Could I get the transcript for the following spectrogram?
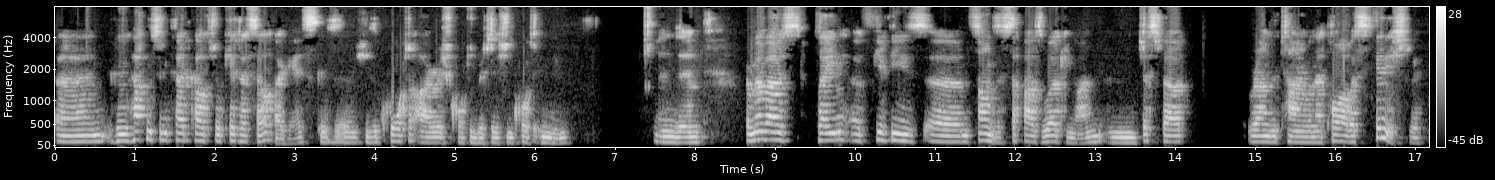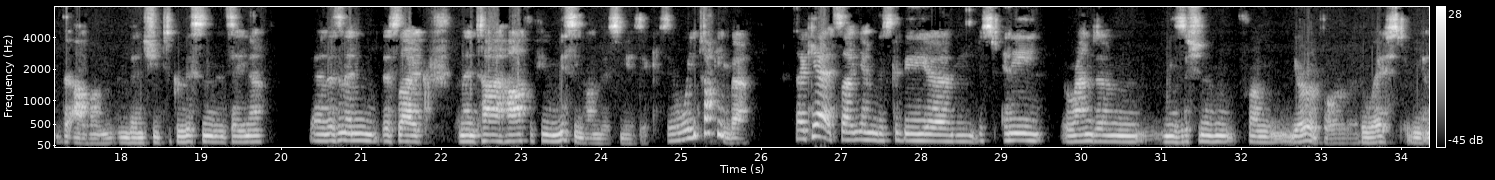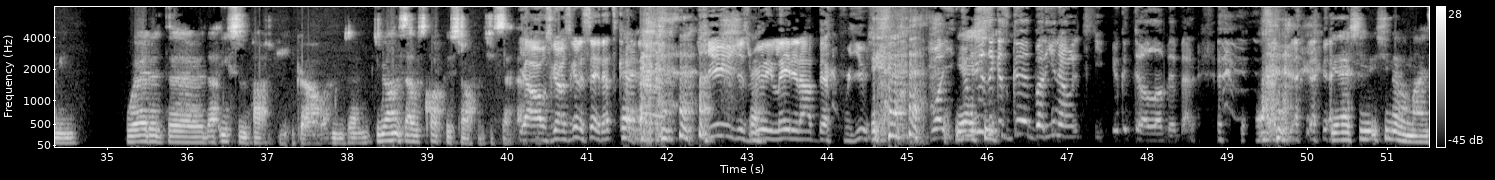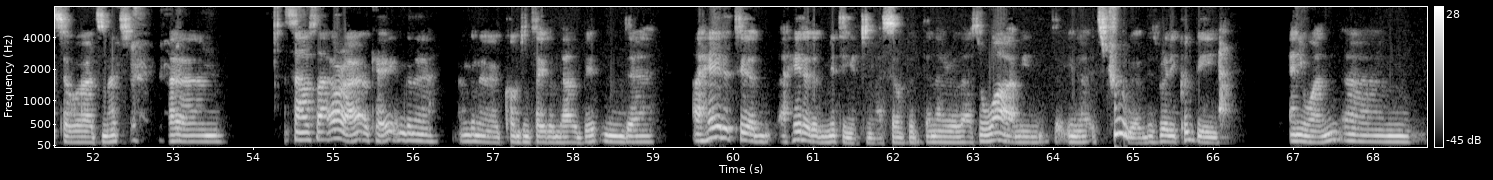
um, who happens to be third cultural kid herself, I guess, because uh, she's a quarter Irish, quarter British, and quarter Indian. And um, I remember I was playing a few of these um, songs, that stuff I was working on, and just about around the time when I I was finished with the album, and then she took a listen and said, you know, yeah, there's an there's like an entire half of you missing on this music. I said, what are you talking about? It's like, yeah, it's like, you know, this could be um, just any random musician from Europe or the West. I mean, where did the, the eastern part of you go? And um, to be honest, I was quite pissed off when she said that. Yeah, I was, I was gonna say that's kind of she just really laid it out there for you. She- well, Yeah, your she- music is good, but you know it's, you could do a little bit better. yeah, she she never minds her words much. Um, so I was like, all right, okay, I'm gonna I'm gonna contemplate on that a bit, and uh, I hated to I hated admitting it to myself, but then I realized, well, why? I mean, you know, it's true. This really could be anyone. Um,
